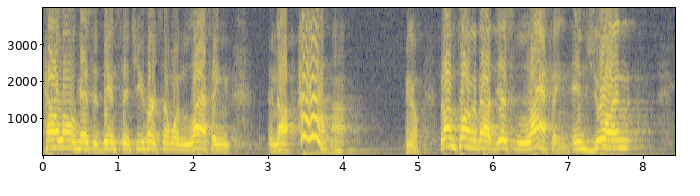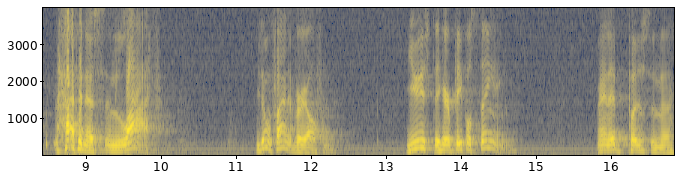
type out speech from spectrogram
How long has it been since you heard someone laughing and not, ha ha, you know? But I'm talking about just laughing, enjoying happiness and life. You don't find it very often. You used to hear people singing. Man, they'd put us in the,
